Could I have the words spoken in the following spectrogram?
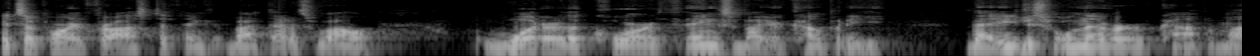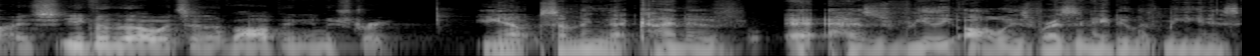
it's important for us to think about that as well. What are the core things about your company that you just will never compromise, even though it's an evolving industry? You know, something that kind of eh, has really always resonated with me is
